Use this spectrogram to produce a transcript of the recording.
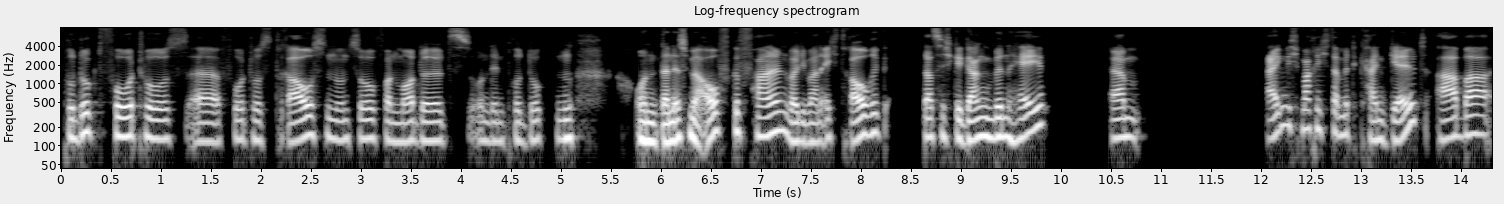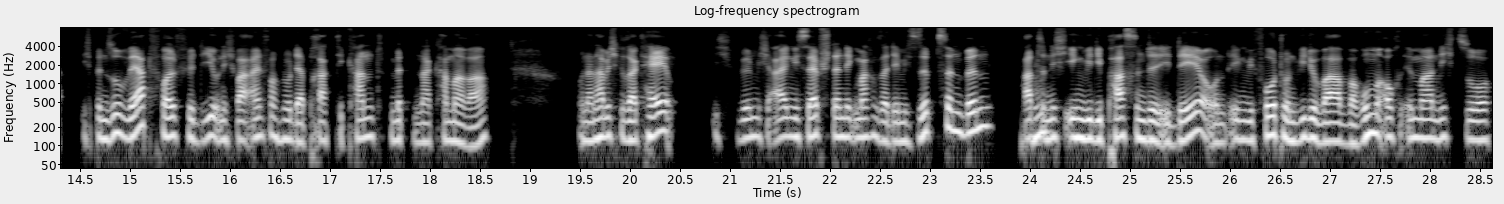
Produktfotos, äh, Fotos draußen und so von Models und den Produkten. Und dann ist mir aufgefallen, weil die waren echt traurig, dass ich gegangen bin, hey, ähm, eigentlich mache ich damit kein Geld, aber ich bin so wertvoll für die und ich war einfach nur der Praktikant mit einer Kamera. Und dann habe ich gesagt, hey, ich will mich eigentlich selbstständig machen, seitdem ich 17 bin, hatte mhm. nicht irgendwie die passende Idee und irgendwie Foto und Video war, warum auch immer, nicht so,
